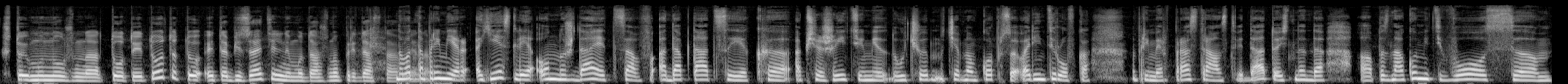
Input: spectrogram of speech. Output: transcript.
что ему нужно то-то и то-то, то это обязательно ему должно предоставлено. Ну вот, например, если он нуждается в адаптации к общежитию, учебному корпусу, ориентировка, например, в пространстве, да, то есть надо а, познакомить его с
